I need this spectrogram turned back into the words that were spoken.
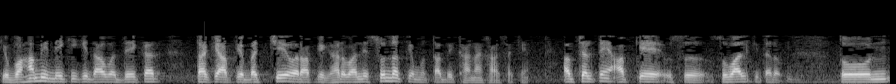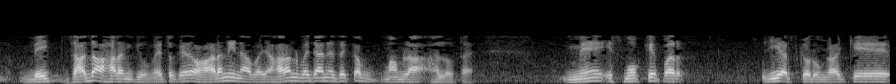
کہ وہاں بھی نیکی کی دعوت دے کر تاکہ آپ کے بچے اور آپ کے گھر والے سنت کے مطابق کھانا کھا سکیں۔ اب چلتے ہیں آپ کے اس سوال کی طرف۔ تو زیادہ ہارن کیوں؟ میں تو کہہ رہا ہوں ہارن ہی نہ بجا ہارن بجانے سے کب معاملہ حل ہوتا ہے؟ میں اس موقع پر یہ عرض کروں گا کہ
